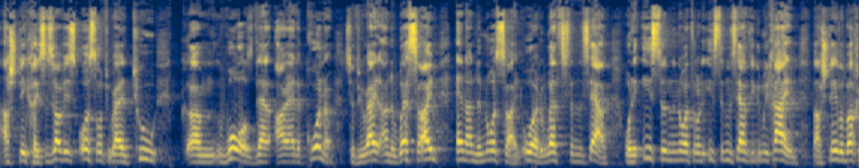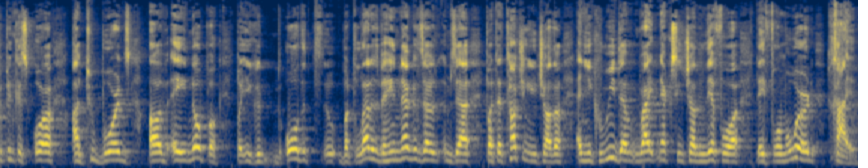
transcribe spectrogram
Al shtei kaises. Obvious. Also, if you write in two um, walls that are at a corner. So if you write on the west side and on the north side, or the west and the south, or the east and the north, or the east and the south, you can be chayiv. Or on two boards of a notebook, but you could all the but the letters but they're touching each other, and you can read them right next to each other, and therefore they form a word chayiv.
